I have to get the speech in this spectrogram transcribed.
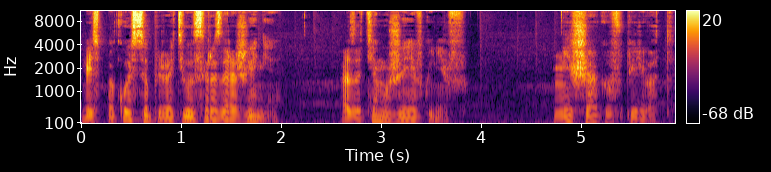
Беспокойство превратилось в раздражение, а затем уже и в гнев. Ни шагу вперед.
